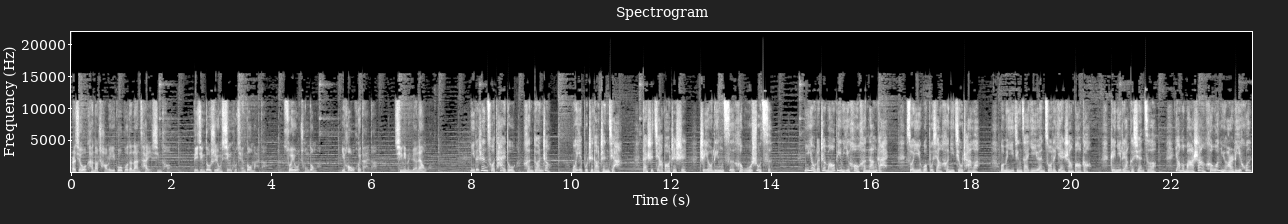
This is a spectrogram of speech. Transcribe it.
而且我看到炒了一锅锅的烂菜也心疼，毕竟都是用辛苦钱购买的。所以我冲动了，以后我会改的，请你们原谅我。你的认错态度很端正。我也不知道真假，但是家暴这事只有零次和无数次。你有了这毛病以后很难改，所以我不想和你纠缠了。我们已经在医院做了验伤报告，给你两个选择：要么马上和我女儿离婚，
